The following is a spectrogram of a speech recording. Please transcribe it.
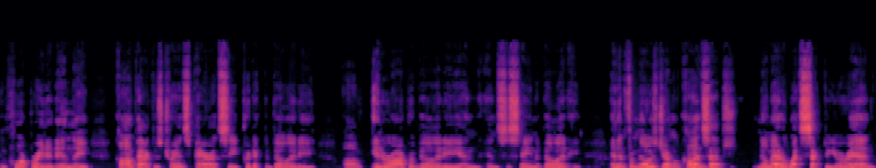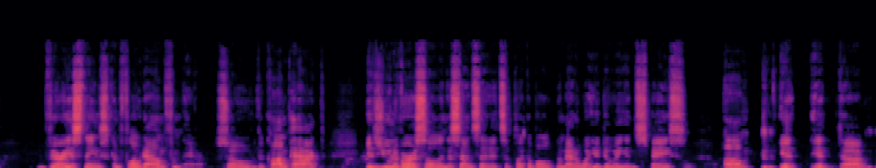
incorporated in the compact is transparency, predictability, um, interoperability, and, and sustainability. And then from those general concepts, no matter what sector you're in, various things can flow down from there. So the compact is universal in the sense that it's applicable no matter what you're doing in space. Um, it it um,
